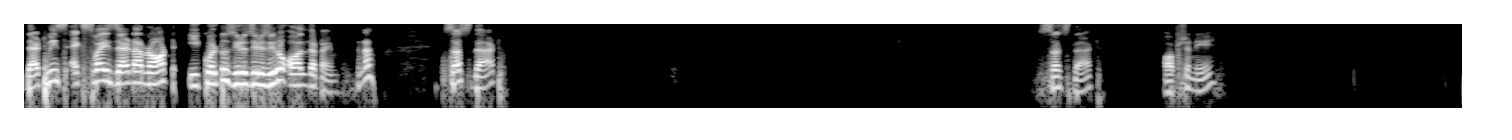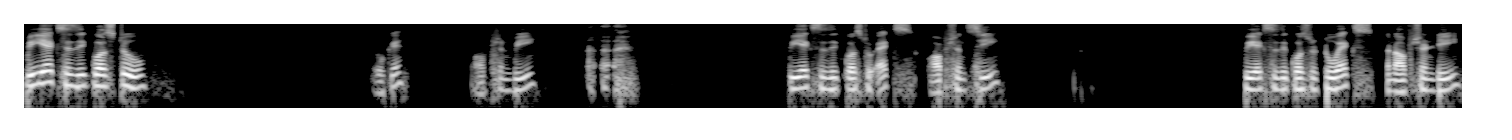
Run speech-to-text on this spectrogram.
that means x, y, z are not equal to 0, 0, 0 all the time. Na? Such that such that option A px is equals to okay option B px is equals to x option C px is equals to 2x and option D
